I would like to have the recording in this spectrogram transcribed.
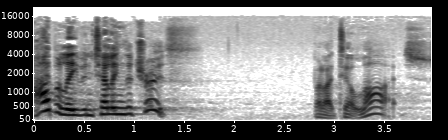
I believe in telling the truth, but I tell lies.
